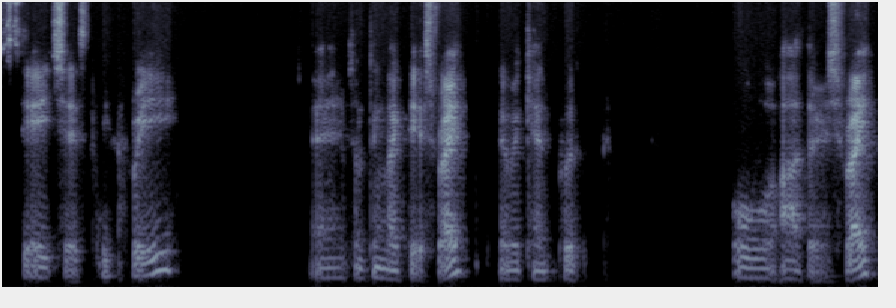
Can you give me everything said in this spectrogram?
CHST3, and something like this, right? Then we can put all others, right?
